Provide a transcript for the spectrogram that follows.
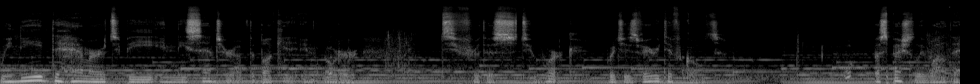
We need the hammer to be in the center of the bucket in order to, for this to work which is very difficult, especially while the,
